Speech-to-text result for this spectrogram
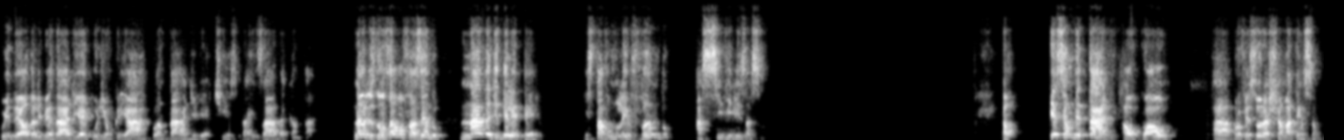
o ideal da liberdade e aí podiam criar, plantar, divertir-se, dar risada, cantar. Não, eles não estavam fazendo nada de deletério. Estavam levando a civilização. Então, esse é um detalhe ao qual a professora chama a atenção.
